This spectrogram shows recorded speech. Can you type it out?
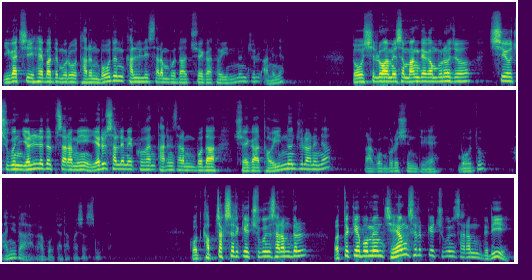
이같이 해받음으로 다른 모든 갈릴리 사람보다 죄가 더 있는 줄 아느냐? 또 실로암에서 망대가 무너져 치어 죽은 18사람이 예루살렘에 거한 다른 사람보다 죄가 더 있는 줄 아느냐? 라고 물으신 뒤에 모두 아니다 라고 대답하셨습니다. 곧 갑작스럽게 죽은 사람들, 어떻게 보면 재앙스럽게 죽은 사람들이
